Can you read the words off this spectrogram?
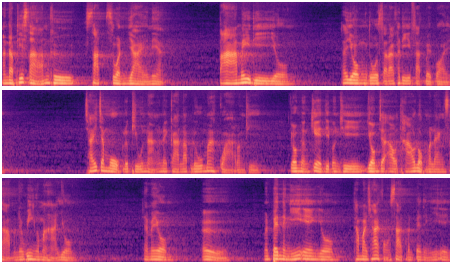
อันดับที่สามคือสัตว์ส่วนใหญ่เนี่ยตาไม่ดีโยม ถ้าโยมดูสารคดีสัตว์บ่อยๆ ใช้จมูกหรือผิวหนังในการรับรู้มากกว่าบางที โยมสังเกตดิบางทีโยมจะเอาเท้าหลบแมลงสาบมันจะวิ่งเข้ามาหาโยม ใช่ไหมโยม เออ มันเป็นอย่างนี้เองโยม ธรรมชาติของสัตว์มันเป็นอย่างนี้เอง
